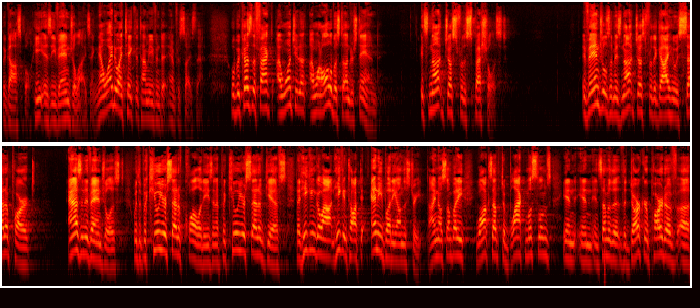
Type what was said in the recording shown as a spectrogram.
the gospel. He is evangelizing. Now, why do I take the time even to emphasize that? Well, because the fact I want you to, I want all of us to understand, it's not just for the specialist. Evangelism is not just for the guy who is set apart as an evangelist with a peculiar set of qualities and a peculiar set of gifts that he can go out and he can talk to anybody on the street. I know somebody walks up to black Muslims in, in, in some of the, the darker part of, uh,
